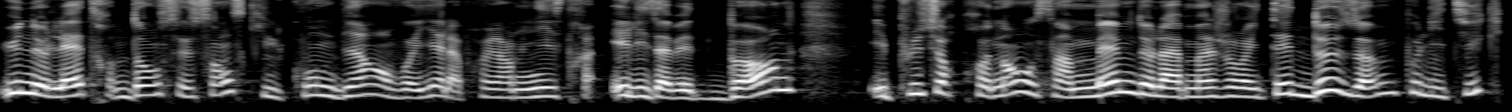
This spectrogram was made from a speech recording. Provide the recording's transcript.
une lettre dans ce sens qu'il compte bien envoyer à la Première ministre Elisabeth Borne et plus surprenant, au sein même de la majorité, deux hommes politiques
